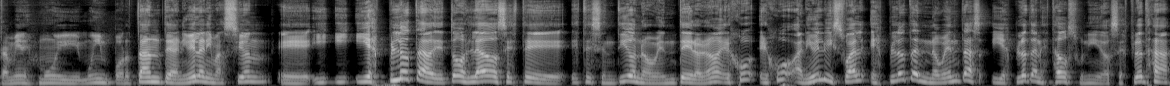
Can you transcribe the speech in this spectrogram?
también es muy, muy importante. A nivel animación eh, y, explota de todos lados este, este sentido noventero, ¿no? El juego, a nivel visual explota en noventas y explota en Estados Unidos. Explota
